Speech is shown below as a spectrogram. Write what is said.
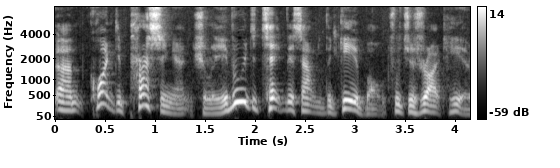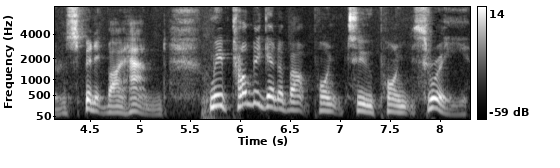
um, quite depressing actually. If we were to take this out of the gearbox, which is right here, and spin it by hand, we'd probably get about 0.2, 0.3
